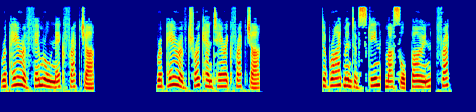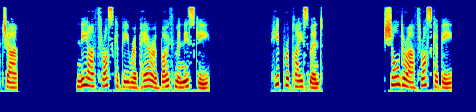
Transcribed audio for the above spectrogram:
repair of femoral neck fracture repair of trochanteric fracture debridement of skin, muscle, bone, fracture knee arthroscopy repair of both menisci hip replacement shoulder arthroscopy,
